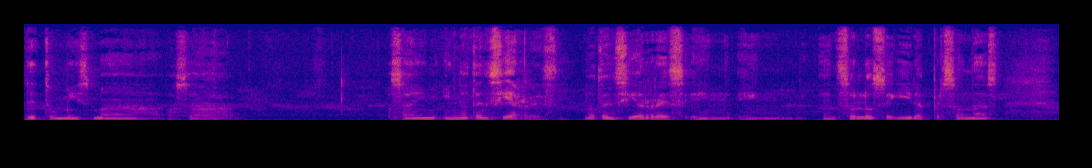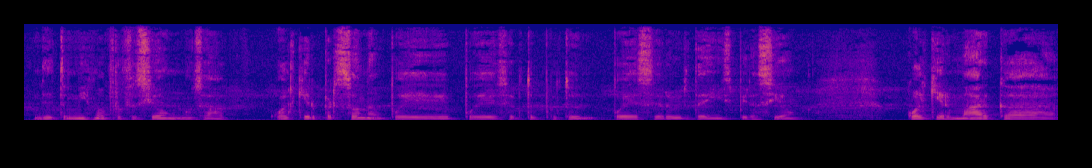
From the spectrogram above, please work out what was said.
de tu misma, o sea, o sea y, no te encierres, no te encierres en, en, en, solo seguir a personas de tu misma profesión, o sea, cualquier persona puede, puede, ser tu, puede servirte de inspiración, cualquier marca,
